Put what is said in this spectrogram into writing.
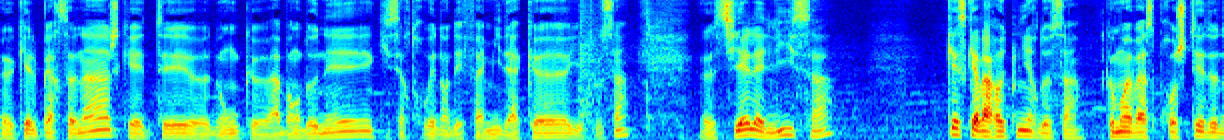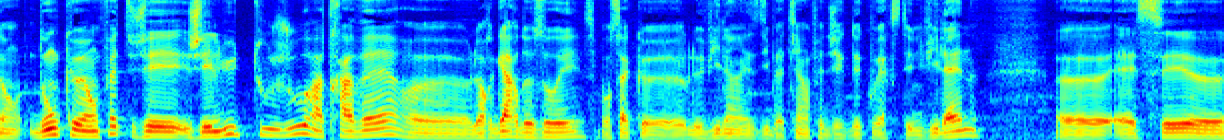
euh, le personnage, qui a été euh, donc euh, abandonnée, qui s'est retrouvée dans des familles d'accueil et tout ça, si elle, elle lit ça, qu'est-ce qu'elle va retenir de ça? Comment elle va se projeter dedans? Donc, en fait, j'ai lu toujours à travers le regard de Zoé. C'est pour ça que le vilain, il se dit, bah tiens, en fait, j'ai découvert que c'était une vilaine. Euh, elle, euh,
